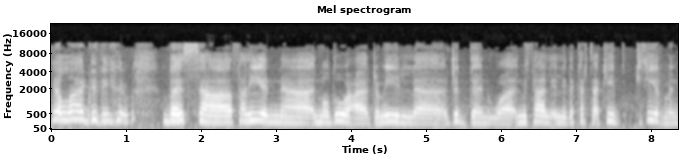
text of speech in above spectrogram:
يلا قديم. بس آه، فعليا آه، الموضوع جميل آه، جدا والمثال اللي ذكرته أكيد كثير من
